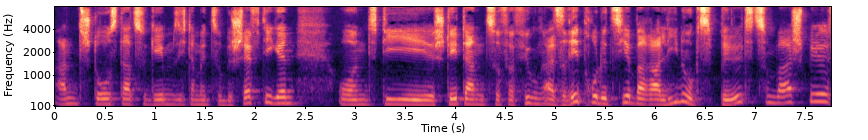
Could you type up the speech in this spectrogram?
Anstoß dazu geben, sich damit zu beschäftigen. Und die steht dann zur Verfügung als reproduzierbarer Linux-Bild zum Beispiel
